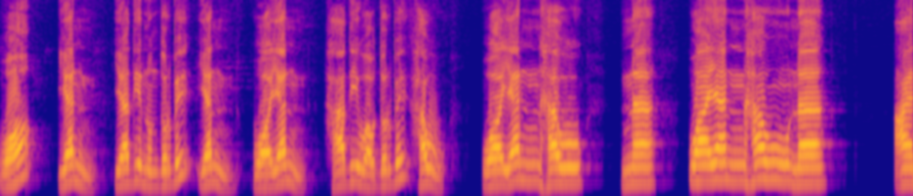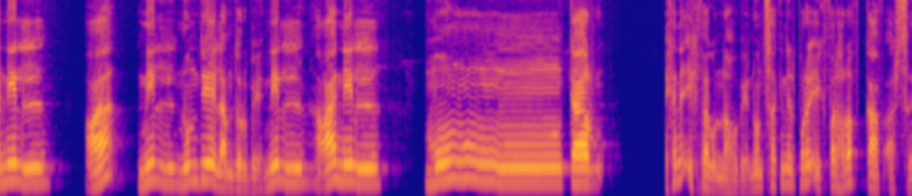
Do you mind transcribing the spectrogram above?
وين يدي ننظر به ين. وين. هادي واو ضربة هو وينهون وينهون عن ال عن ال دي لم ضربة نل عن المنكر এখানে ইকফা গুন্না হবে। নুন সাকিনের পরে ইকফার হরফ কাফ আসছে।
